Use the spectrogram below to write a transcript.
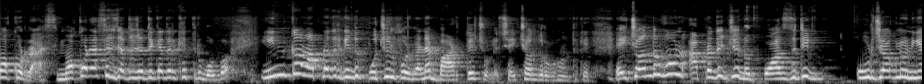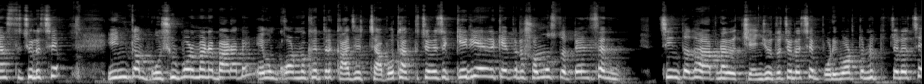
মকর রাশি। মকর রাশির জাতজাতিকাদের ক্ষেত্রে বলব ইনকাম আপনাদের কিন্তু প্রচুর পরিমাণে বাড়তে চলেছে এই চন্দ্রগ্রহণ থেকে। এই চন্দ্রগ্রহণ আপনাদের জন্য পজিটিভ ঊর্জাগুলো নিয়ে আসতে চলেছে। ইনকাম প্রচুর পরিমাণে বাড়াবে এবং কর্মক্ষেত্রে কাজের চাপও থাকতে চলেছে। কেরিয়ারের ক্ষেত্রে সমস্ত টেনশন চিন্তাধারা আপনাদের চেঞ্জ হতে চলেছে, পরিবর্তন হতে চলেছে।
